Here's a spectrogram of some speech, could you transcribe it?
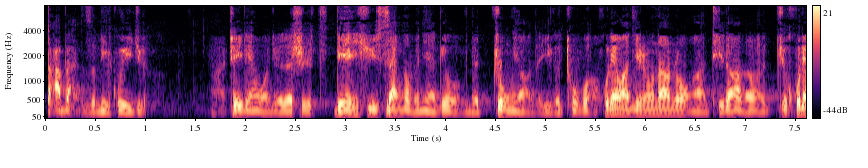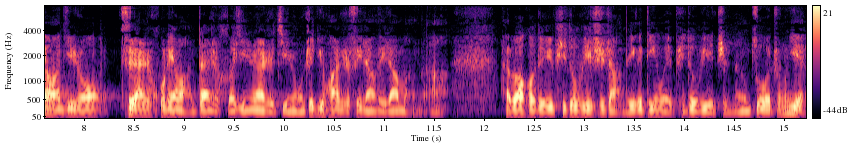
打板子立规矩了。啊，这一点我觉得是连续三个文件给我们的重要的一个突破。互联网金融当中啊，提到了这互联网金融虽然是互联网，但是核心仍然是金融，这句话是非常非常猛的啊。还包括对于 P to P 市场的一个定位，P to P 只能做中介，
